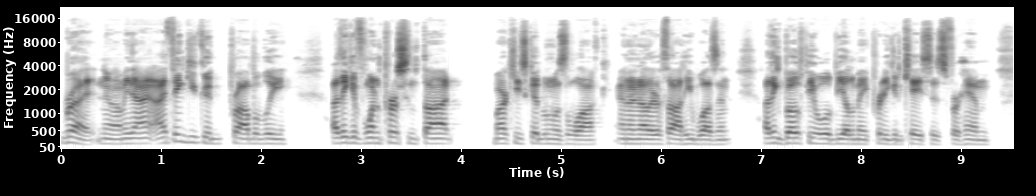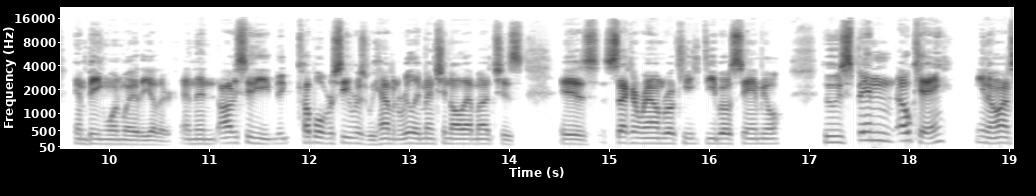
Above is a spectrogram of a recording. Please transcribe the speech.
Right. No, I mean, I, I think you could probably, I think if one person thought Marquise Goodwin was a lock, and another thought he wasn't. I think both people would be able to make pretty good cases for him, him being one way or the other. And then obviously the, the couple of receivers we haven't really mentioned all that much is is second round rookie Deebo Samuel, who's been okay. You know, I've,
